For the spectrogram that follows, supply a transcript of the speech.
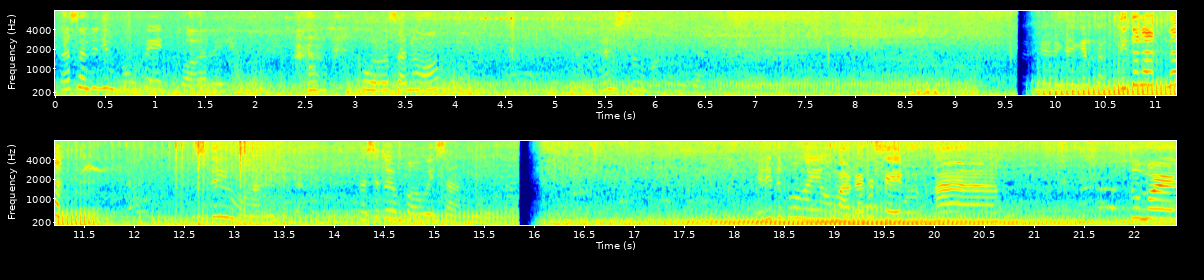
Tapos nandun yung bukid, kuwari. Puro sa ano, oh. Ay, sumo. Dito na, na! Ito yung mga kita. Tapos ito yung pauwi sa amin. Eh, Dito po ngayong umaga kasi ah two more,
